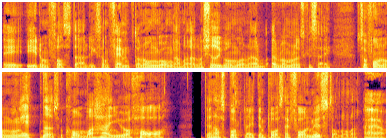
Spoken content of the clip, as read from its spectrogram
i, i de första liksom 15 omgångarna eller 20 omgångarna eller vad man nu ska säga. Så från omgång ett nu så kommer han ju att ha den här spotlighten på sig från motståndarna. Ja, ja,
